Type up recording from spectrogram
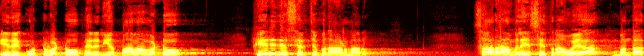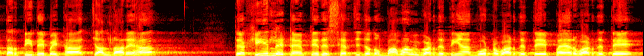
ਇਹਦੇ ਗੁੱਟ ਵੱਢੋ, ਫਿਰ ਇਹਦੀਆਂ ਬਾਹਾਂ ਵੱਢੋ, ਫਿਰ ਇਹਦੇ ਸਿਰ 'ਚ ਬਦਾਨ ਮਾਰੋ। ਸਾਰਾ ਅਮਲ ਇਸੇ ਤਰ੍ਹਾਂ ਹੋਇਆ, ਬੰਦਾ ਧਰਤੀ ਤੇ ਬੈਠਾ ਚੱਲਦਾ ਰਿਹਾ ਤੇ ਅਖੀਰਲੇ ਟਾਈਮ ਤੇ ਇਹਦੇ ਸਿਰ 'ਚ ਜਦੋਂ ਬਾਹਾਂ ਵੀ ਵੱਢ ਦਿੱਤੀਆਂ, ਗੁੱਟ ਵੱਢ ਦਿੱਤੇ, ਪੈਰ ਵੱਢ ਦਿੱਤੇ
